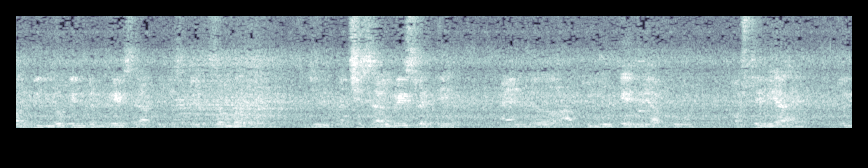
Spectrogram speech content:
और भी यूरोपियन कंट्रीज़ है आपको जैसे लग्जमबर्ग है। जी। अच्छी सैलरीज रहती है। एंड आपकी यूके है आपको ऑस्ट्रेलिया है तो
